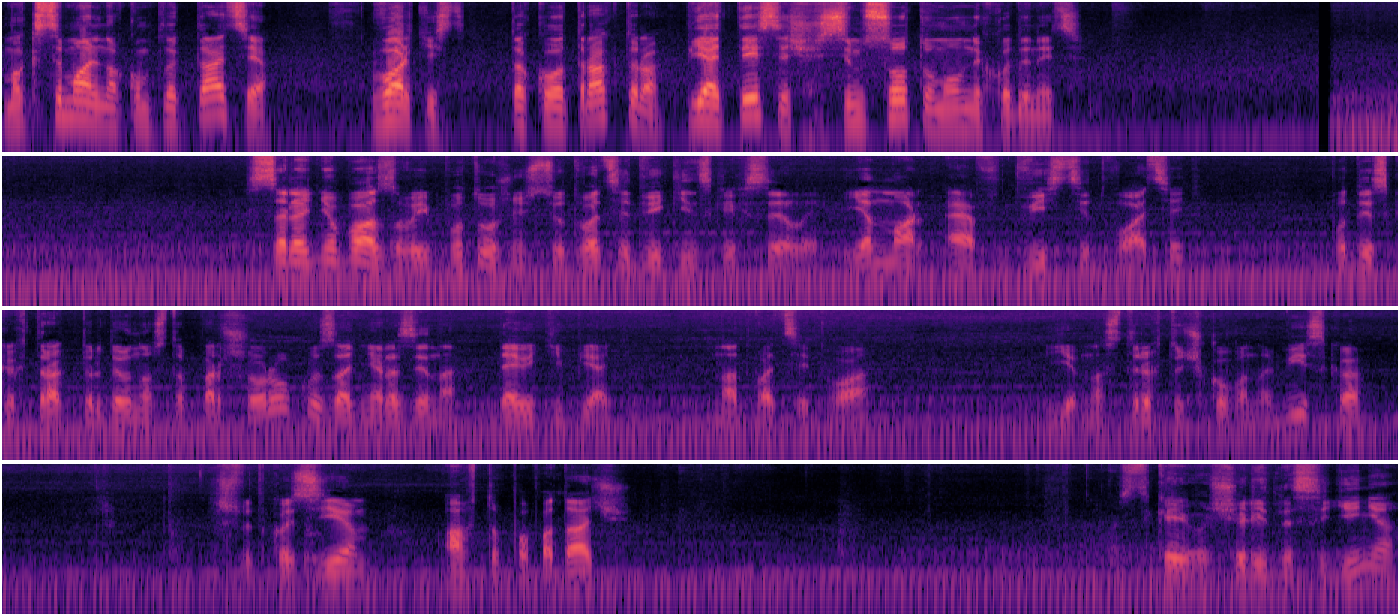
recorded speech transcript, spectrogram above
максимальна комплектація. Вартість такого трактора 5700 умовних одиниць. Середньобазовий потужністю 22 кінських сили Yanmar F220. По дисках трактор 91 року, задня резина 9,5 на 22. Є в нас трьохточкова навіска, швидкоз'єм, автопопадач. Ось таке його ще рідне сидіння,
